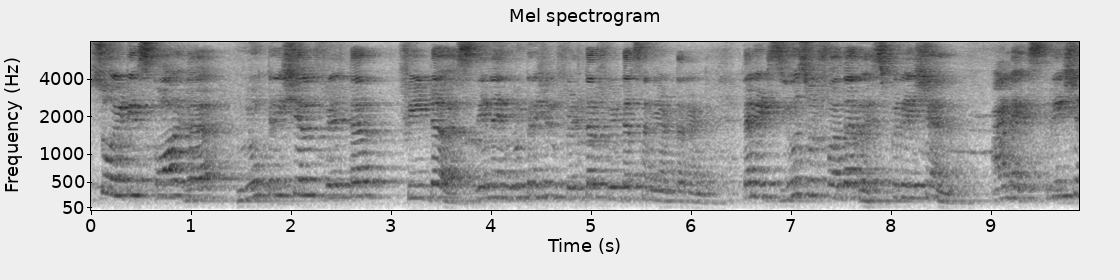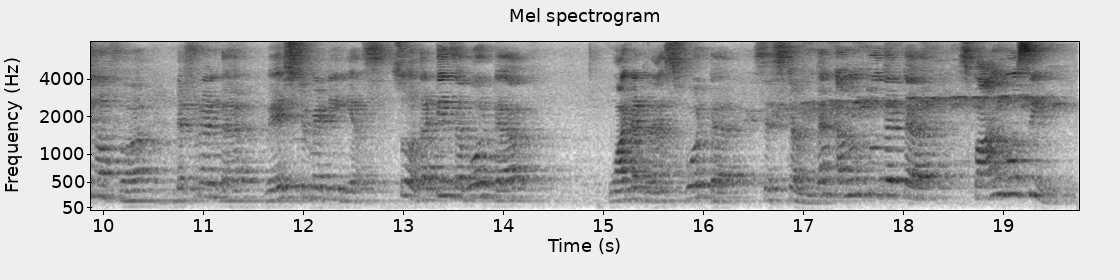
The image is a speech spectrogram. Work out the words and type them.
So it is called uh, nutrition filter feeders. Then uh, nutrition filter feeders and enterant. Then it's useful for the respiration and excretion of different waste materials. So that is about water transport uh, system. Then coming to that uh, spongocele,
